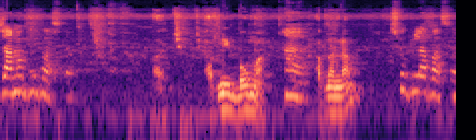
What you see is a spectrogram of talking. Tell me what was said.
জানকি পাশা আচ্ছা আচ্ছা। আপনি বৌমা? হ্যাঁ। আপনার নাম? শুক্লা পাশা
